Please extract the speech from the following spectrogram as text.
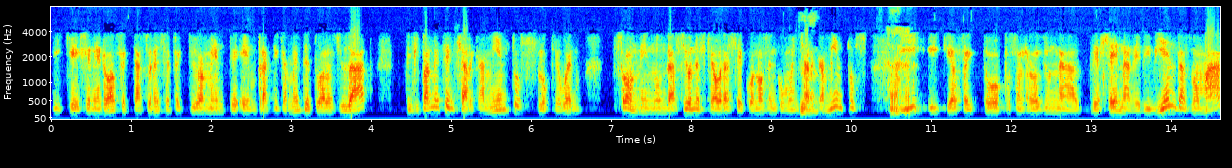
y que generó afectaciones efectivamente en prácticamente toda la ciudad, principalmente encharcamientos, lo que bueno, son inundaciones que ahora se conocen como encharcamientos y, y que afectó pues alrededor de una decena de viviendas no más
